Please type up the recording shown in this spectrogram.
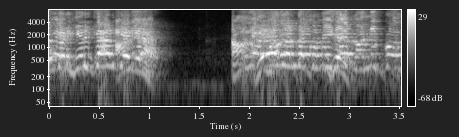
உங்களுக்கு இருக்கான்னு கேட்கிறேன். மன்னிப்போம்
